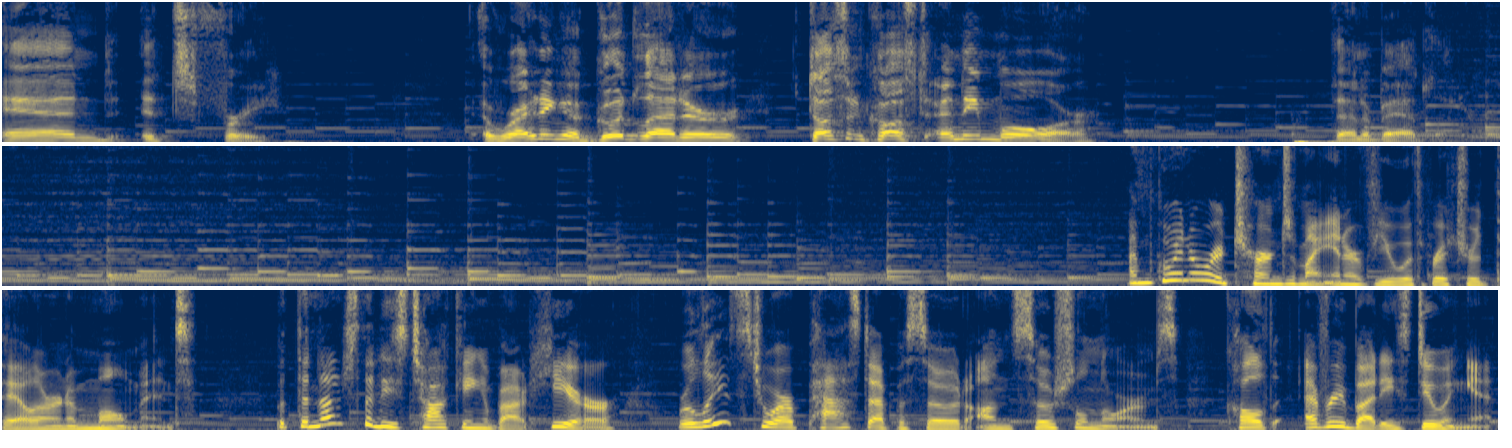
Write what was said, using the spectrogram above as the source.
and it's free. Writing a good letter doesn't cost any more than a bad letter. I'm going to return to my interview with Richard Thaler in a moment, but the nudge that he's talking about here relates to our past episode on social norms called Everybody's Doing It.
